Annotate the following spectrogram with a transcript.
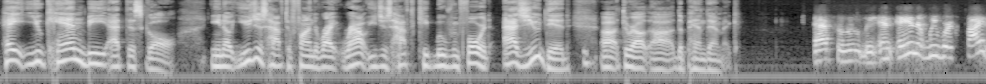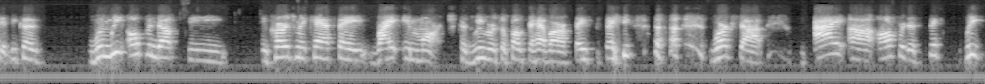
hey you can be at this goal. You know you just have to find the right route. You just have to keep moving forward as you did uh, throughout uh, the pandemic. Absolutely. And and we were excited because when we opened up the encouragement cafe right in March because we were supposed to have our face-to-face workshop. I uh, offered a six-week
